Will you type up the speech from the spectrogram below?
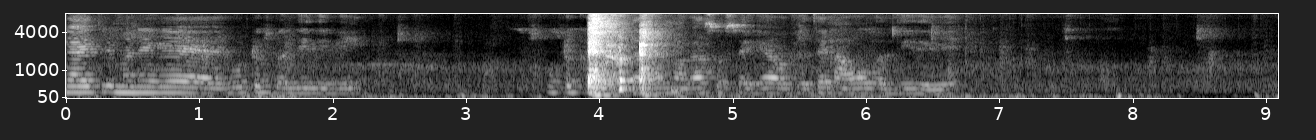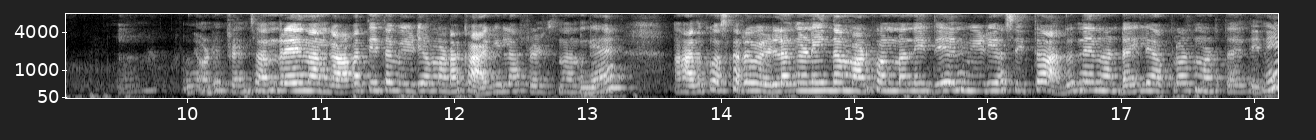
ಗಾಯತ್ರಿ ಮನೆಗೆ ಊಟಕ್ಕೆ ಬಂದಿದ್ದೀವಿ. ಊಟಕ್ಕೆ ಮಗ ಸೊಸೆಗೆ ಅವ್ರ ಜೊತೆ ನಾವು ಬಂದಿದ್ದೀವಿ. ನೋಡಿ ಫ್ರೆಂಡ್ಸ್ ಅಂದರೆ ನನಗೆ ಆವತ್ತಿದ್ದ ವೀಡಿಯೋ ಮಾಡೋಕ್ಕಾಗಿಲ್ಲ ಫ್ರೆಂಡ್ಸ್ ನನಗೆ. ಅದಕ್ಕೋಸ್ಕರ ಎಳ್ಳಂಗಣಿಯಿಂದ ಮಾಡ್ಕೊಂಡು ಬಂದಿದ್ದು ಏನು ವೀಡಿಯೋಸ್ ಇತ್ತು ಅದನ್ನೇ ನಾನು ಡೈಲಿ ಅಪ್ಲೋಡ್ ಮಾಡ್ತಾ ಇದ್ದೀನಿ.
